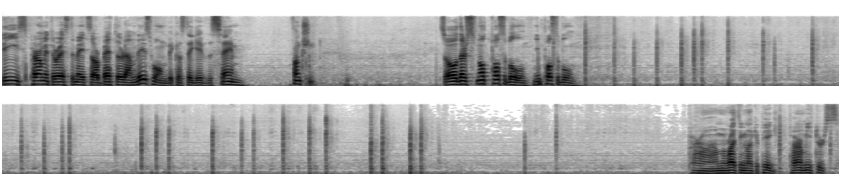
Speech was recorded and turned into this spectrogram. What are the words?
these parameter estimates are better than this one because they give the same function. So there's not possible, impossible. I'm writing like a pig, parameters.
